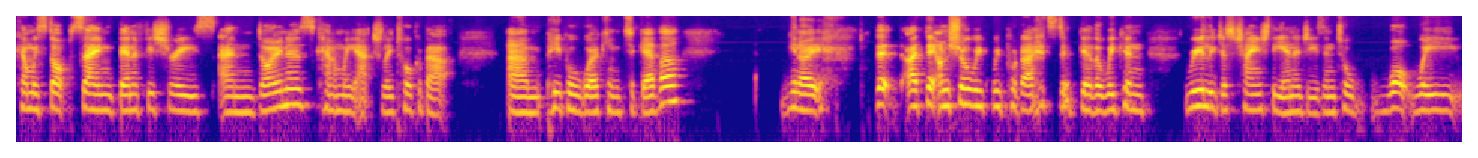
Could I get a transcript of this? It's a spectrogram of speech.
Can we stop saying beneficiaries and donors? Can we actually talk about um, people working together. You know, that I think I'm sure we we put our heads together, we can really just change the energies into what we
